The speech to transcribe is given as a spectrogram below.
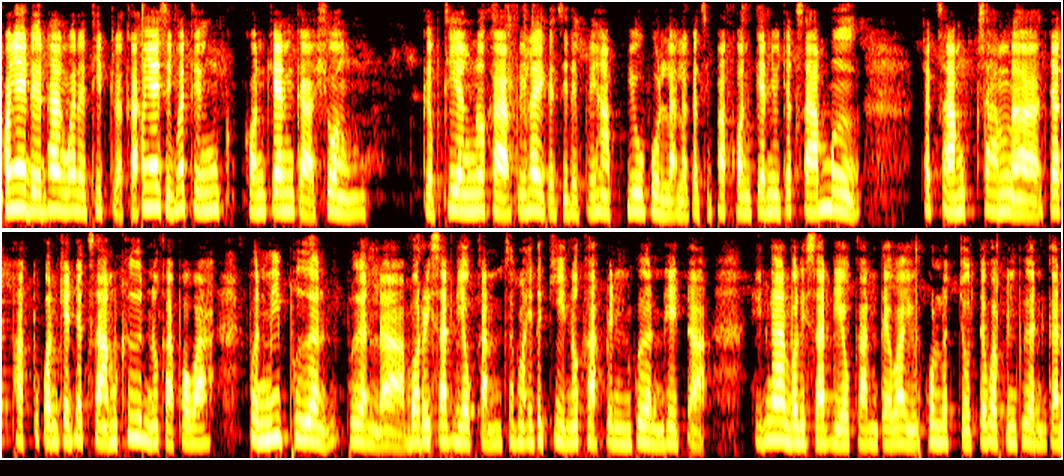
พ่อใหญ่เดินทางวันอาทิตย์แหละค่ะพ่อใหญ่สิมาถึงขอนแก่นกะช่วงเกือบเที่ยงเนาะค่ะวิไล่ก็สิได้ไปหับอยู่พุ่นละแล้วก็สิพักขอนแก่นอยู่จักสามมือจักสามสามอ่าจักพักทุกขอนแก่นจักสามคืนเนาะค่ะเพราะว่าเพิ่นมีเพื่อนเพื่อนอ่าบริษัทเดียวกันสมัยตะกี้เนาะค่ะเป็นเพื่อนเฮ็ดอ่า เฮ็ดงานบริษัทเดียวกัน แต่ว่าอยู่คนละจุด แต่ว่าเป็นเพื่อนกัน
